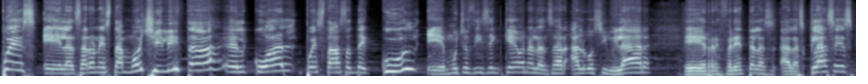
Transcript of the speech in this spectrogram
pues eh, lanzaron esta mochilita, el cual pues está bastante cool, muchos dicen que van a lanzar algo similar referente a las, a las clases,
